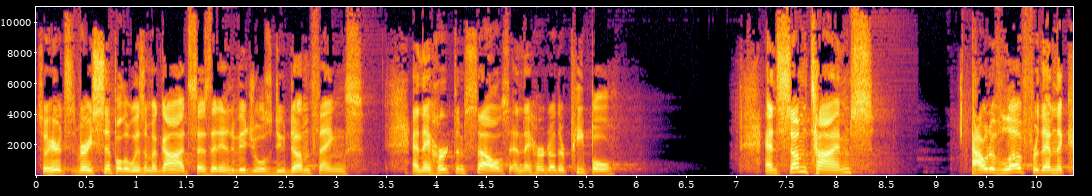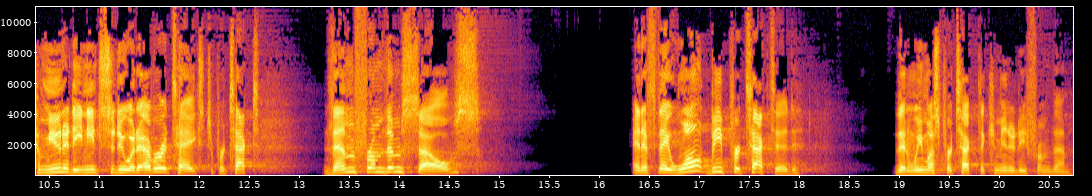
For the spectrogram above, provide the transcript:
So here it's very simple. The wisdom of God says that individuals do dumb things and they hurt themselves and they hurt other people. And sometimes, out of love for them, the community needs to do whatever it takes to protect them from themselves. And if they won't be protected, then we must protect the community from them.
